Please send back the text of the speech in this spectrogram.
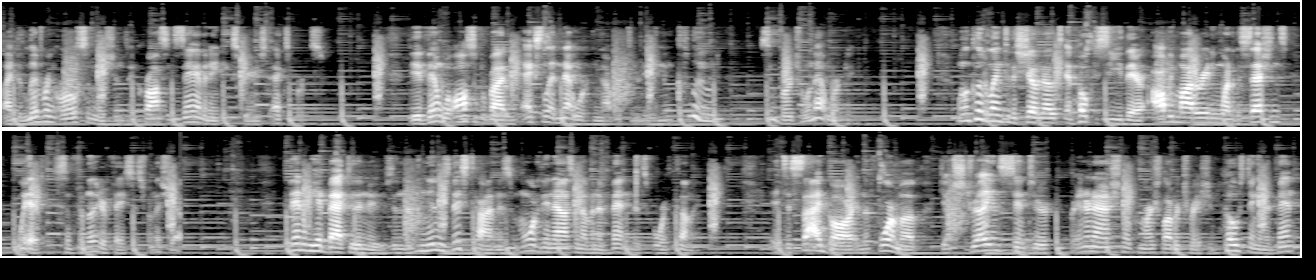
by delivering oral submissions and cross examining experienced experts. The event will also provide an excellent networking opportunity and include some virtual networking. We'll include a link to the show notes and hope to see you there. I'll be moderating one of the sessions with some familiar faces from the show. Then we head back to the news, and the news this time is more of the announcement of an event that's forthcoming. It's a sidebar in the form of the Australian Centre for International Commercial Arbitration hosting an event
